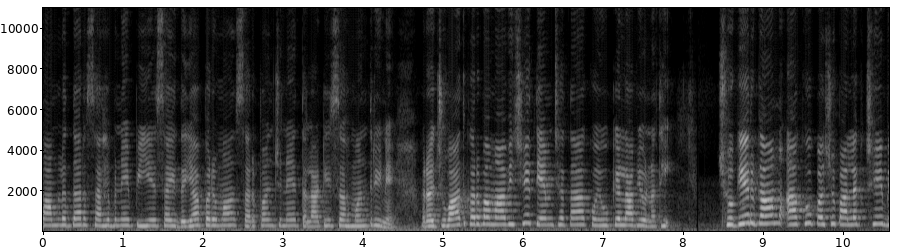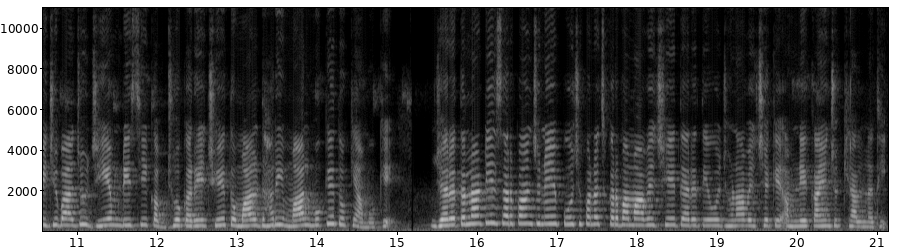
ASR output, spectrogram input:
મામલતદાર સાહેબને, પીએસઆઈ દયાપરમાં સરપંચને, તલાટી સહમંત્રીને રજૂઆત કરવામાં આવી છે, તેમ છતાં કોઈ ઉકેલ આવ્યો નથી. છુગેર ગામ આખું પશુપાલક છે, બીજી બાજુ જીએમડીસી કબજો કરે છે, તો માલધારી માલ મૂકે તો ક્યાં મૂકે? જ્યારે તલાટી સરપંચને પૂછપરછ કરવામાં આવે છે, ત્યારે તેઓ જણાવે છે કે અમને કાંઈ જ ખ્યાલ નથી.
